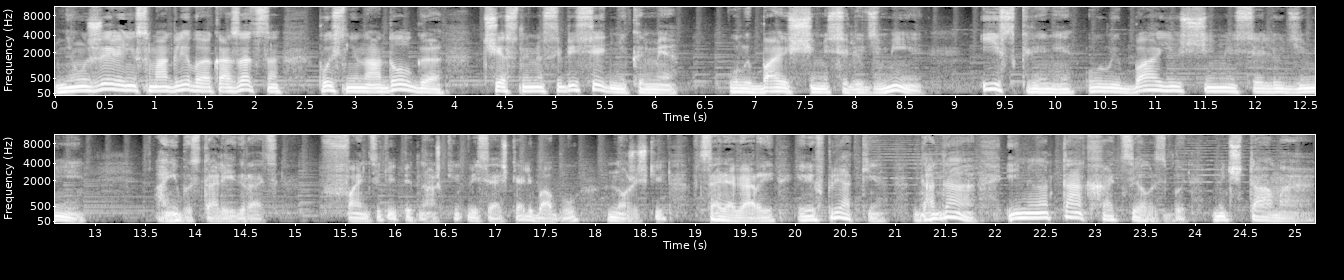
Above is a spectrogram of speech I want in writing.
Неужели не смогли бы оказаться, пусть ненадолго, честными собеседниками, улыбающимися людьми, искренне улыбающимися людьми? Они бы стали играть фантики, пятнашки, висячки, алибабу, ножички, в царя горы или в прятки. Да-да, именно так хотелось бы, мечта моя,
